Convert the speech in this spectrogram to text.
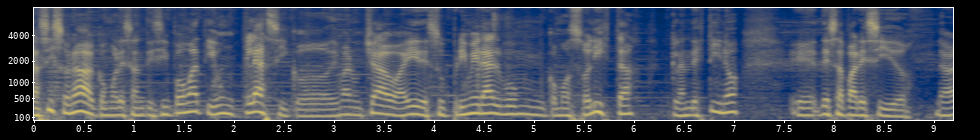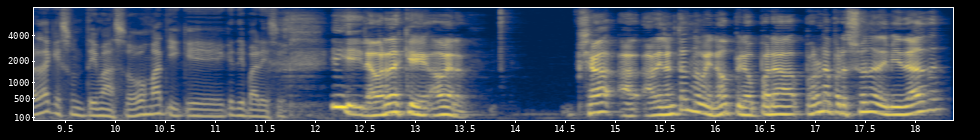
Así sonaba, como les anticipó Mati, un clásico de Manu Chao ahí de su primer álbum como solista, clandestino, eh, desaparecido. La verdad que es un temazo. ¿Vos, Mati, qué, te parece? Y la verdad es que, a ver, ya adelantándome, ¿no? Pero para, para una persona de mi edad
